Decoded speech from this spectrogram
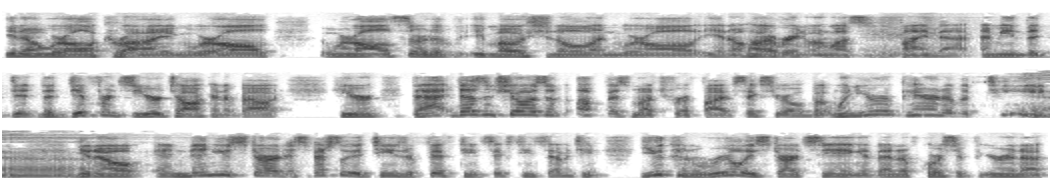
you know we're all crying we're all we're all sort of emotional and we're all you know however anyone wants to define that i mean the di- the difference you're talking about here that doesn't show us up as much for a five six year old but when you're a parent of a teen yeah. you know and then you start especially the teens are 15 16 17 you can really start seeing it then of course if you're in a,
